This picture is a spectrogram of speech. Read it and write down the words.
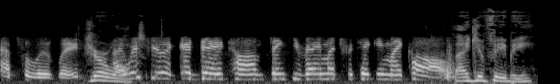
absolutely. Sure I won't. wish you a good day, Tom. Thank you very much for taking my call. Thank you, Phoebe.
